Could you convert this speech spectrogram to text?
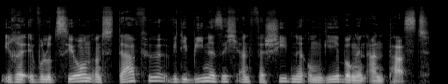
ihre Evolution und dafür, wie die Biene sich an verschiedene Umgebungen anpasst.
